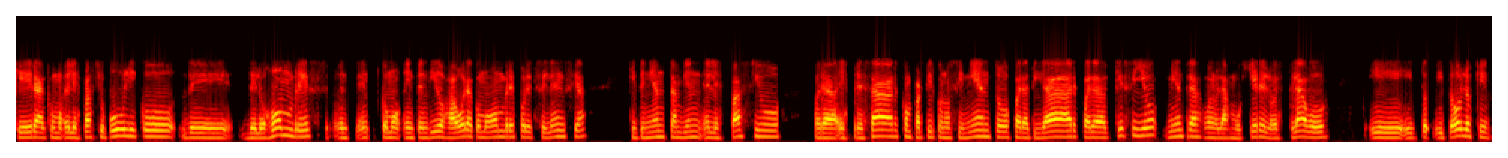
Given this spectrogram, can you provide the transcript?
que era como el espacio público de, de los hombres, como entendidos ahora como hombres por excelencia, que tenían también el espacio para expresar, compartir conocimientos, para tirar, para qué sé yo, mientras, bueno, las mujeres, los esclavos y, y, y todos los que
